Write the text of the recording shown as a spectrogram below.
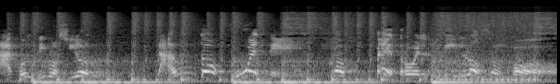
A continuación, Dando Fuete con Pedro el Filósofo.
